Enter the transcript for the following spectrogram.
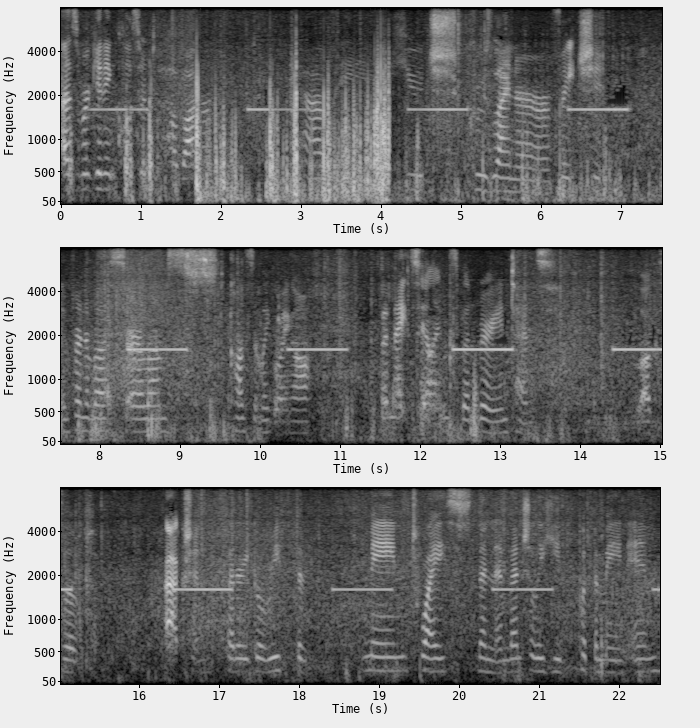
As we're getting closer to Havana, we have a huge cruise liner or freight ship in front of us. Our alarms constantly going off. The night sailing's been very intense. Lots of action. Federico reefed the main twice, then eventually he put the main in.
